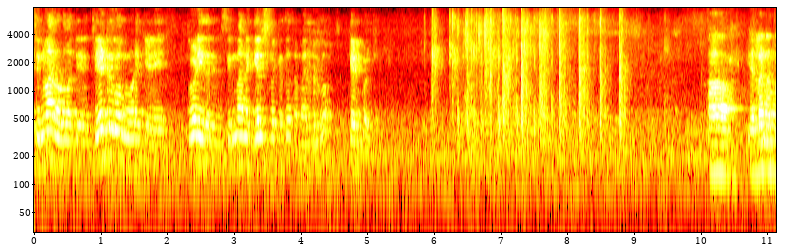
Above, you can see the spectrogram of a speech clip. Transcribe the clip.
ಸಿನಿಮಾ ನೋಡುವಂತೆ ಥಿಯೇಟರ್ಗೆ ಹೋಗಿ ನೋಡಕ್ ಹೇಳಿ. ನೋಡಿ ಇದರಿಂದ ಸಿನಿಮಾನ ಗೆಲ್ಸ್ಬೇಕಂತ ತಮ್ಮೆಲ್ಲರಿಗೂ ಕೇಳ್ಕೊಳ್ತೀನಿ. ಆ, ಎಲ್ಲ ನನ್ನ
